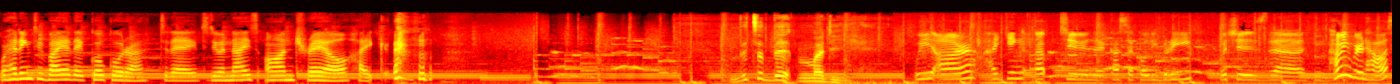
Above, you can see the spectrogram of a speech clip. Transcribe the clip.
We're heading to Valle de Cocora today to do a nice on trail hike. Little bit muddy. We are hiking up to the Casa Colibri, which is the hummingbird house.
